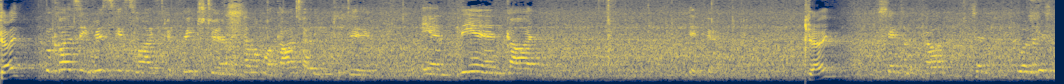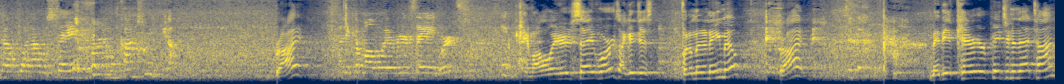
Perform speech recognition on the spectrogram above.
Okay? Because he risked his life to preach to him and tell him what God told him to do. And then God hit him. Okay? He said to God, said, was this not what I was saying in my own country? Right? And he come all the way over here and say eight words. Came all the way here to say words. I could just put them in an email. Right? Maybe a carrier pigeon in that time.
